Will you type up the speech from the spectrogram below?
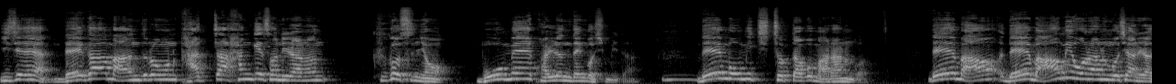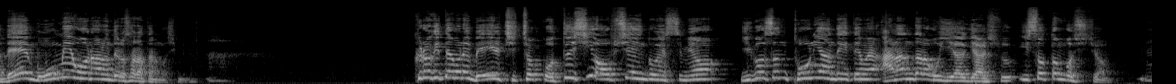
이제 내가 만들어 온 가짜 한계선이라는 그것은요, 몸에 관련된 것입니다. 내 몸이 지쳤다고 말하는 것. 내 마음, 내 마음이 원하는 것이 아니라 내 몸이 원하는 대로 살았다는 것입니다. 그렇기 때문에 매일 지쳤고 뜻이 없이 행동했으며 이것은 돈이 안 되기 때문에 안 한다라고 이야기할 수 있었던 것이죠. 네.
